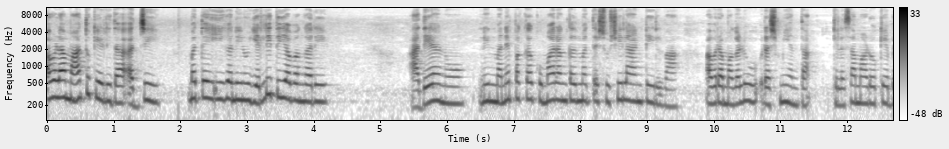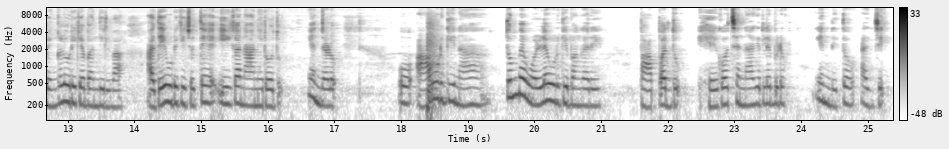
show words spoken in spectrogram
ಅವಳ ಮಾತು ಕೇಳಿದ ಅಜ್ಜಿ, ಮತ್ತೆ ಈಗ ನೀನು ಎಲ್ಲಿದ್ದೀಯ ಬಂಗಾರಿ? ಅದೇ ಅನು ನಿನ್ನ ಮನೆ ಪಕ್ಕ ಕುಮಾರ್ ಅಂಕಲ್ ಮತ್ತು ಸುಶೀಲಾ ಆಂಟಿ ಇಲ್ವಾ? ಅವರ ಮಗಳು ರಶ್ಮಿ ಅಂತ. ಕೆಲಸ ಮಾಡೋಕೆ ಬೆಂಗಳೂರಿಗೆ ಬಂದಿಲ್ವಾ? ಅದೇ ಹುಡುಗಿ ಜೊತೆ ಈಗ ನಾನಿರೋದು, ಎಂದಳು. ಓ, ಆ ಹುಡುಗಿನ? ತುಂಬ ಒಳ್ಳೆ ಹುಡುಗಿ ಬಂಗಾರಿ. ಪಾಪದ್ದು, ಹೇಗೋ ಚೆನ್ನಾಗಿರಲಿ ಬಿಡು, ಎಂದಿತು ಅಜ್ಜಿ.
